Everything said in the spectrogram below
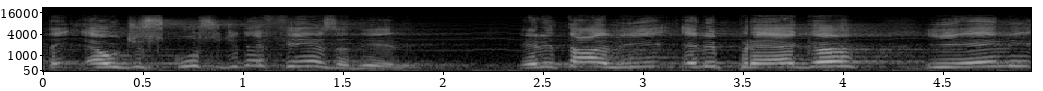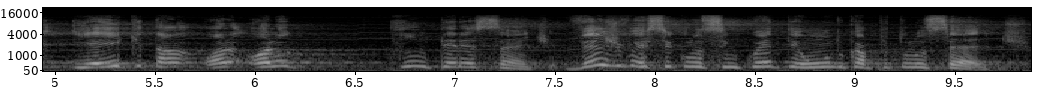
tem, é o discurso de defesa dele. Ele está ali, ele prega, e ele, e aí que está, olha, olha que interessante. Veja o versículo 51 do capítulo 7.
